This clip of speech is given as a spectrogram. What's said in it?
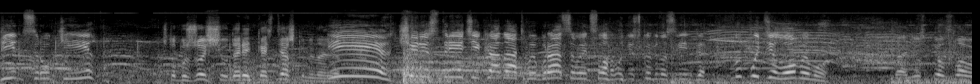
Бинт с руки. Чтобы жестче ударить костяшками, наверное. И через третий канат выбрасывает Славу Нескубину с ринга. Ну, по делам ему. Да, не успел Слава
